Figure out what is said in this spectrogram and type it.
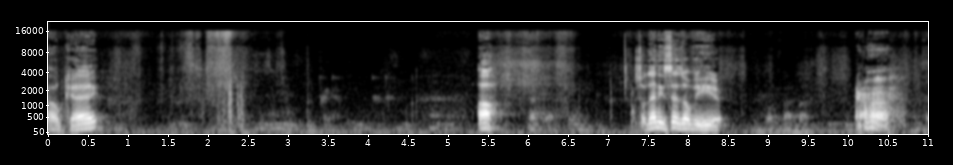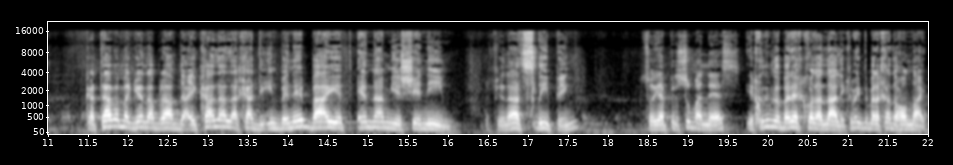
Okay. Oh. So then he says over here, כתב המגן אברהם, דעיקה להלכה דאם בני בית אינם ישנים. If you're not sleeping, so you have פרסום הנס, יכולים לברך כל הלילה, you can make the ברכה the whole night.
